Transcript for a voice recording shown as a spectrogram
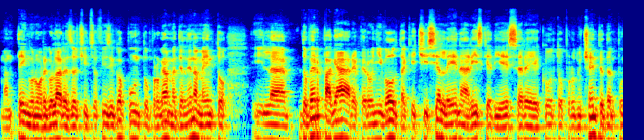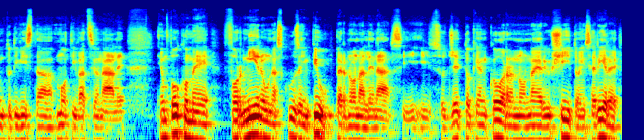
mantengono un regolare esercizio fisico, appunto un programma di allenamento, il dover pagare per ogni volta che ci si allena rischia di essere controproducente dal punto di vista motivazionale. È un po' come fornire una scusa in più per non allenarsi. Il soggetto che ancora non è riuscito a inserire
